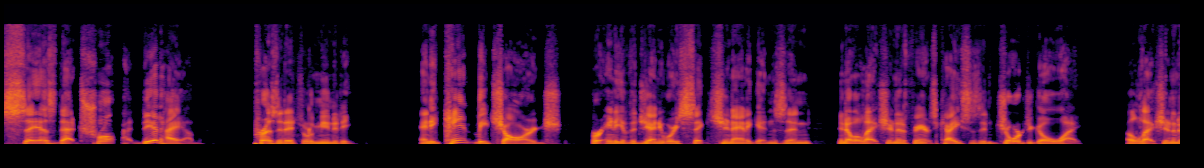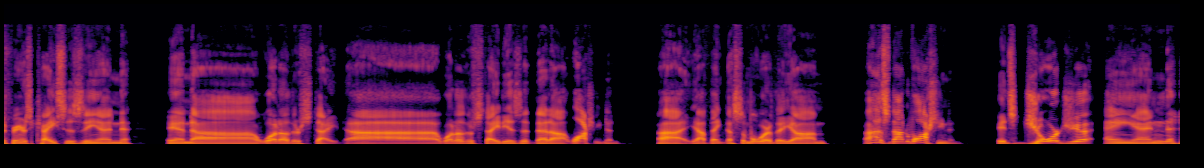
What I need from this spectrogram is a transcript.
says that Trump did have presidential immunity and he can't be charged for any of the January 6th shenanigans and, you know, election interference cases in Georgia go away. Election interference cases in in uh, what other state? Uh, what other state is it that uh, Washington? Uh, yeah, I think that's somewhere where the um, uh, it's not Washington. It's Georgia and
